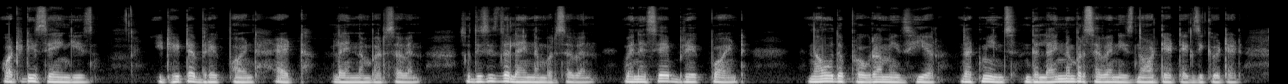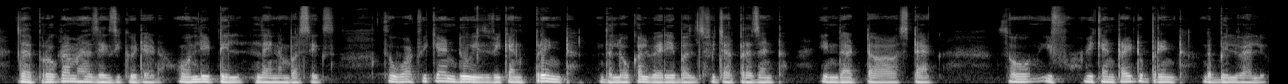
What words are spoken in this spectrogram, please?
what it is saying is it hit a breakpoint at line number 7 so this is the line number 7 when I say breakpoint now the program is here. That means the line number 7 is not yet executed. The program has executed only till line number 6 so what we can do is we can print the local variables which are present in that uh, stack. So if we can try to print the bill value.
